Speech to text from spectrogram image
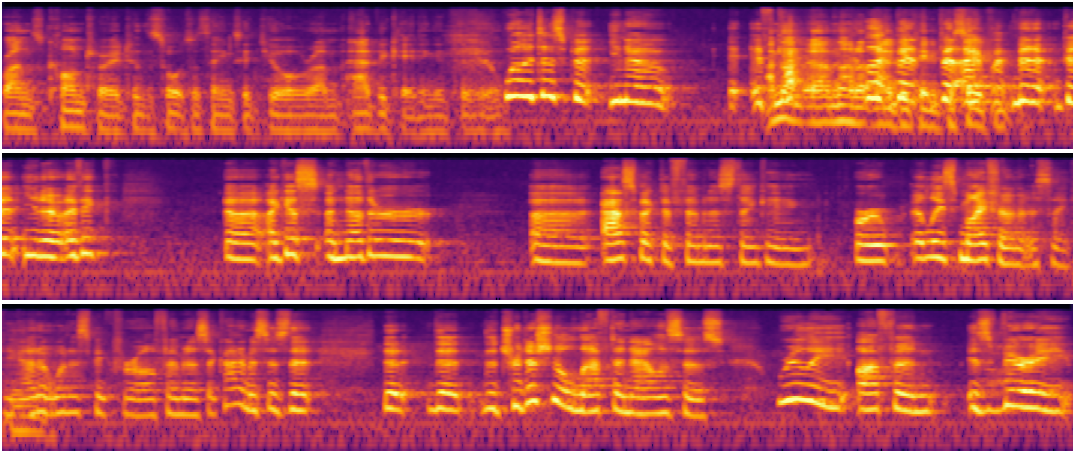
runs contrary to the sorts of things that you're um, advocating. Well, it does, but you know, I'm not I'm not advocating but, but, I, but, but, you know, I think uh, I guess another uh, aspect of feminist thinking, or at least my feminist thinking, mm. I don't want to speak for all feminist economists, is that that, that the traditional left analysis really often is very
